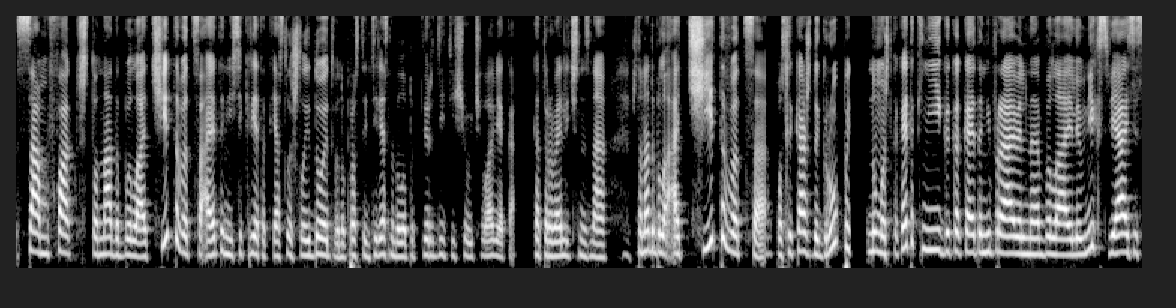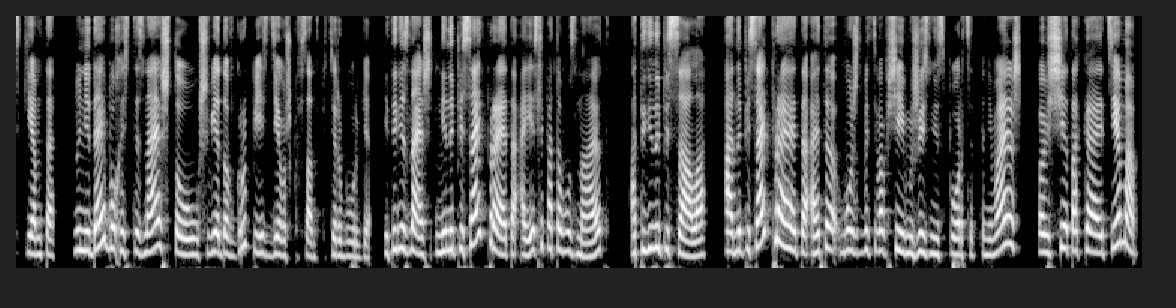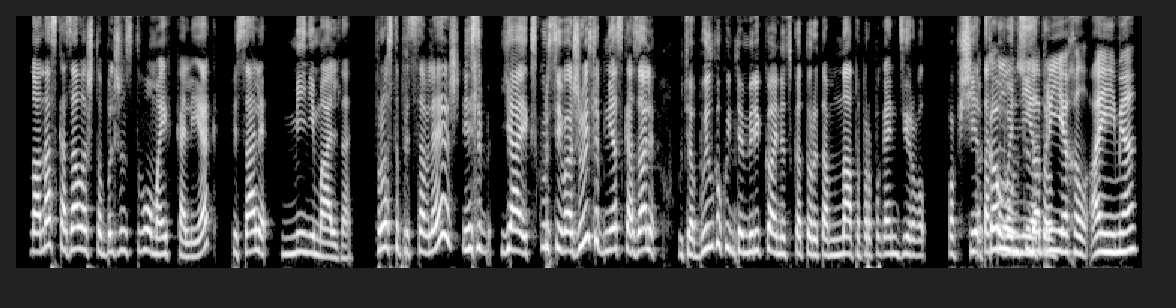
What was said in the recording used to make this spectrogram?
сам факт, что надо было отчитываться, а это не секрет, это я слышала и до этого, но просто интересно было подтвердить еще у человека, которого я лично знаю, что надо было отчитываться после каждой группы. Ну, может, какая-то книга какая-то неправильная была, или у них связи с кем-то. Ну, не дай бог, если ты знаешь, что у шведов в группе есть девушка в Санкт-Петербурге, и ты не знаешь, не написать про это, а если потом узнают, а ты не написала, а написать про это, а это, может быть, вообще им жизнь испортит, понимаешь? Вообще такая тема. Но она сказала, что большинство моих коллег писали минимально. Просто представляешь, если бы я экскурсии вожу, если бы мне сказали, у тебя был какой-нибудь американец, который там НАТО пропагандировал? Вообще а такого кому он нету. сюда приехал? А имя?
